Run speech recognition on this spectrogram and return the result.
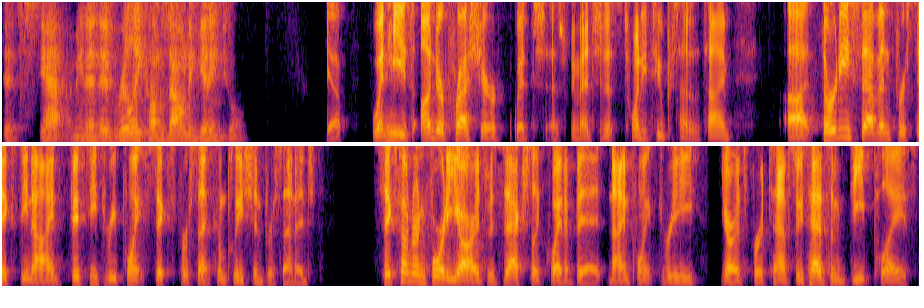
it's yeah. I mean, it, it really comes down to getting to him. Yep. When he's under pressure, which as we mentioned, it's 22% of the time, uh, 37 for 69, 53.6% completion percentage, 640 yards, which is actually quite a bit, 9.3 yards per attempt. So he's had some deep plays.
